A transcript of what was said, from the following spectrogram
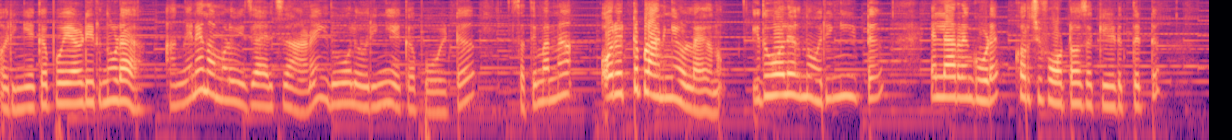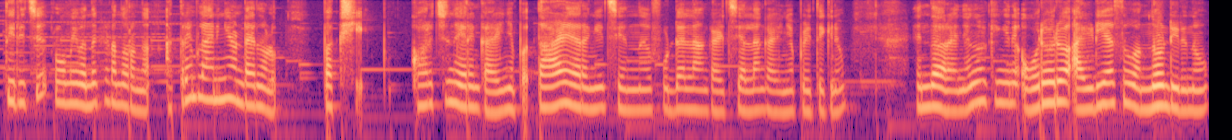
ഒരുങ്ങിയൊക്കെ പോയി അവിടെ ഇരുന്നൂടാ? അങ്ങനെ നമ്മൾ വിചാരിച്ചതാണ് ഇതുപോലെ ഒരുങ്ങിയൊക്കെ പോയിട്ട് സത്യം പറഞ്ഞാൽ ഒരൊറ്റ പ്ലാനിങ്ങേ ഉള്ളായിരുന്നു. ഇതുപോലെ ഒന്ന് ഒരുങ്ങിയിട്ട് എല്ലാവരുടെയും കൂടെ കുറച്ച് ഫോട്ടോസൊക്കെ എടുത്തിട്ട് തിരിച്ച് റൂമിൽ വന്ന് കിടന്നുറങ്ങുക. അത്രയും പ്ലാനിങ്ങേ ഉണ്ടായിരുന്നുള്ളൂ. പക്ഷേ കുറച്ച് നേരം കഴിഞ്ഞപ്പോൾ താഴെ ഇറങ്ങി ചെന്ന് ഫുഡെല്ലാം കഴിച്ച് എല്ലാം കഴിഞ്ഞപ്പോഴത്തേക്കിനും എന്താ പറയുക ഞങ്ങൾക്കിങ്ങനെ ഓരോരോ ഐഡിയാസ് വന്നുകൊണ്ടിരുന്നു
